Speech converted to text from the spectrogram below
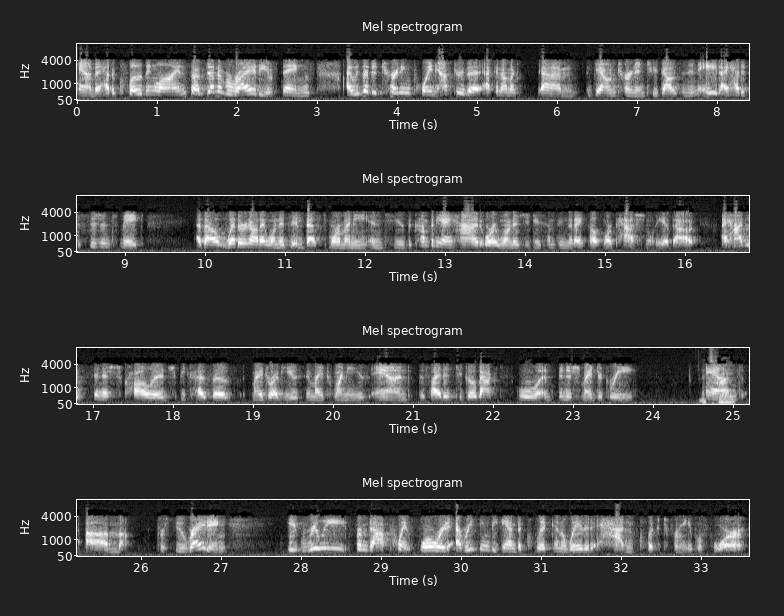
and I had a clothing line. So I've done a variety of things. I was at a turning point after the economic um, downturn in 2008. I had a decision to make about whether or not I wanted to invest more money into the company I had or I wanted to do something that I felt more passionately about. I hadn't finished college because of my drug use in my 20s and decided to go back to school and finish my degree That's and um, pursue writing. It really, from that point forward, everything began to click in a way that it hadn't clicked for me before.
